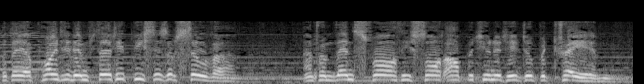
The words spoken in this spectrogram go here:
But they appointed him thirty pieces of silver, and from thenceforth he sought opportunity to betray him.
